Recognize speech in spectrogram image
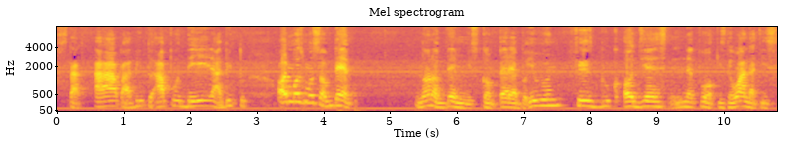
startup i've been to apple day i've been to almost most of them none of them is comparable. Even facebook audience network is the one that is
